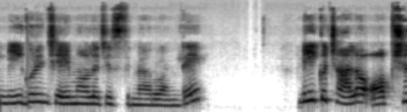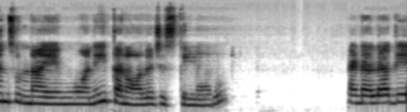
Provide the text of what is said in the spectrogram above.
మీ గురించి ఏం ఆలోచిస్తున్నారు అంటే మీకు చాలా ఆప్షన్స్ ఉన్నాయేమో అని తను ఆలోచిస్తున్నారు. అండ్ అలాగే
